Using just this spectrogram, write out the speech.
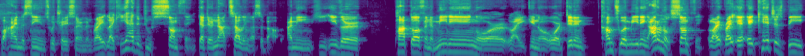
behind the scenes with Trey Sermon, right? Like he had to do something that they're not telling us about. I mean, he either popped off in a meeting, or like you know, or didn't come to a meeting. I don't know something, right? Right? It, it can't just be,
